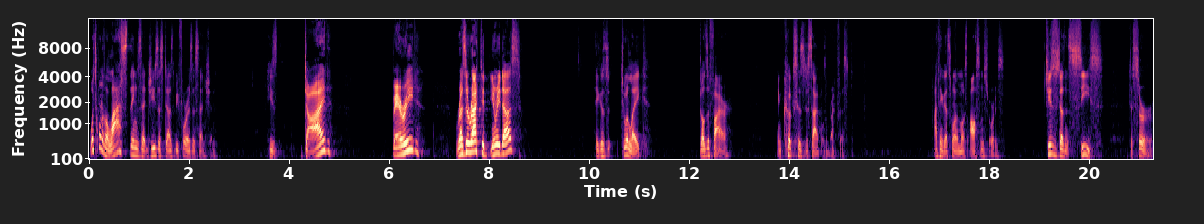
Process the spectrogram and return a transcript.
What's one of the last things that Jesus does before his ascension? He's died, buried, resurrected. You know what he does? He goes to a lake, builds a fire, and cooks his disciples breakfast. I think that's one of the most awesome stories. Jesus doesn't cease to serve,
